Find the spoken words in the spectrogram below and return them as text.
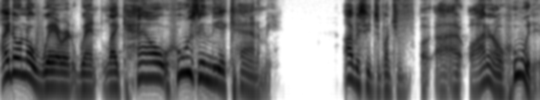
I don't know where it went. Like how who's in the Academy? Obviously, it's a bunch of uh, I, I don't know who it is.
